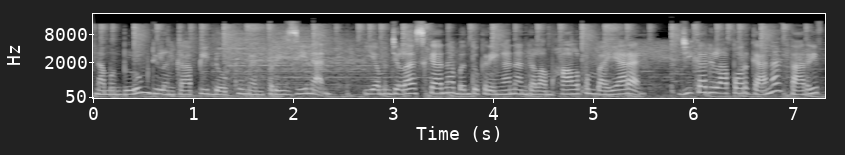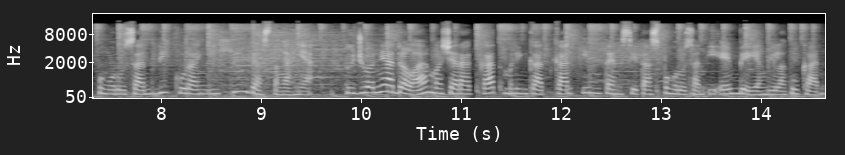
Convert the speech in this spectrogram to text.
namun belum dilengkapi dokumen perizinan. Ia menjelaskan bentuk keringanan dalam hal pembayaran. Jika dilaporkan, tarif pengurusan dikurangi hingga setengahnya. Tujuannya adalah masyarakat meningkatkan intensitas pengurusan IMB yang dilakukan.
